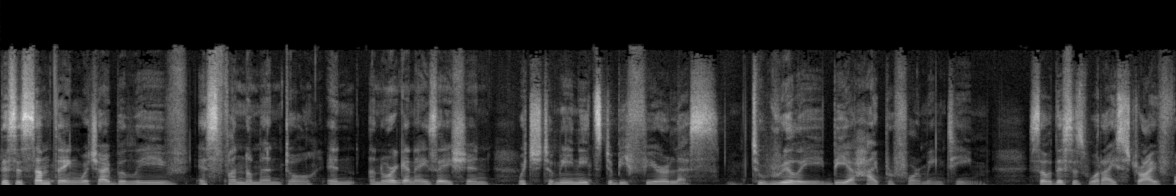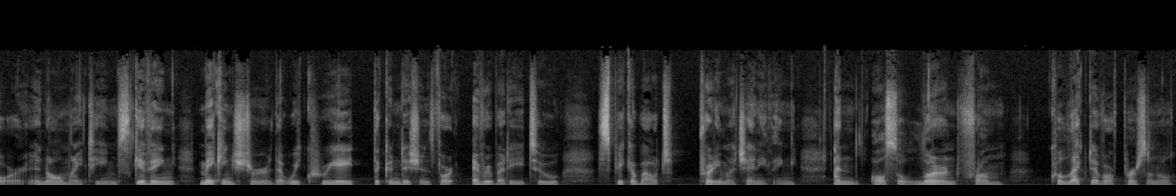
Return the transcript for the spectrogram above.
This is something which I believe is fundamental in an organization which to me needs to be fearless to really be a high performing team. So this is what I strive for in all my teams, giving making sure that we create the conditions for everybody to speak about pretty much anything and also learn from collective or personal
